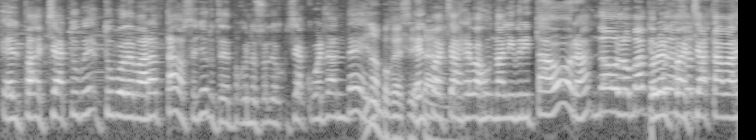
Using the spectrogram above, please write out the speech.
El Pachá tuve- tuvo desbaratado, señor. Ustedes porque no se, lo- se acuerdan de él. No, porque sí El está- Pachá rebajó una librita ahora. No, lo más que Pero el puede Pachá hacer- estaba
